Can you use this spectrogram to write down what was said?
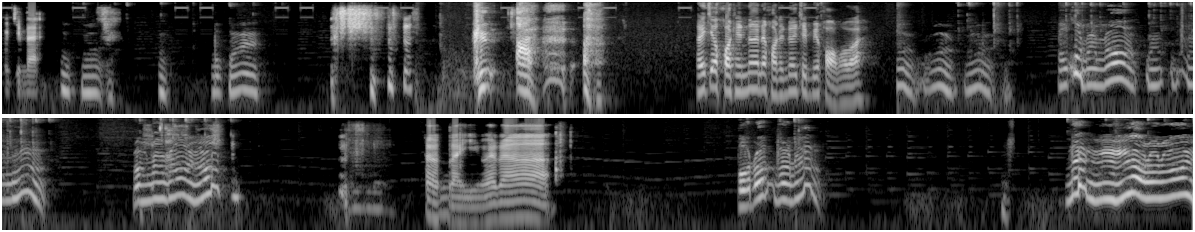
มากินได้ คืออะอะเฮ้ยเจ้าคอนเทนเนอร์ในคอนเทนเนอร์จะมีของมาวะอืมอืมอืมทุกคนเป็นร่องอืมอืมมันมีร่องอะไรวะนะปวดร้อนปวดร้อนไม่มีเรื่องอะไรเลย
